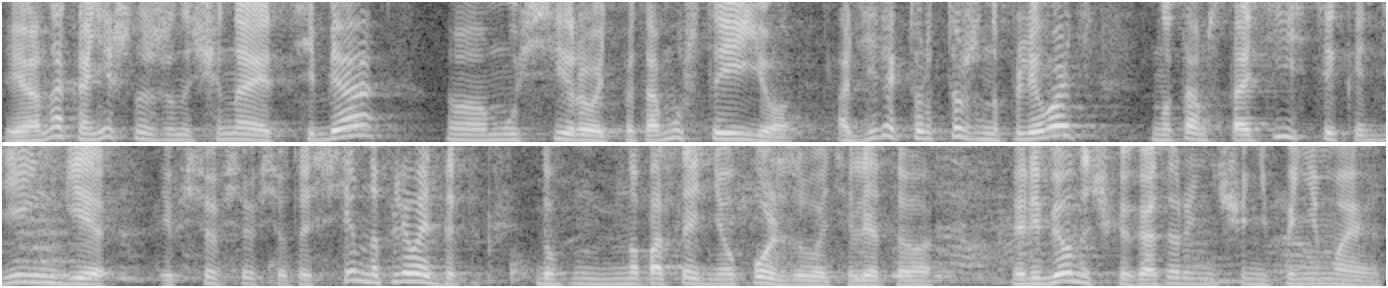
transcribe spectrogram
И она, конечно же, начинает тебя муссировать, потому что ее. А директору тоже наплевать, но там статистика, деньги и все-все-все. То есть всем наплевать до- до- на последнего пользователя этого ребеночка, который ничего не понимает.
